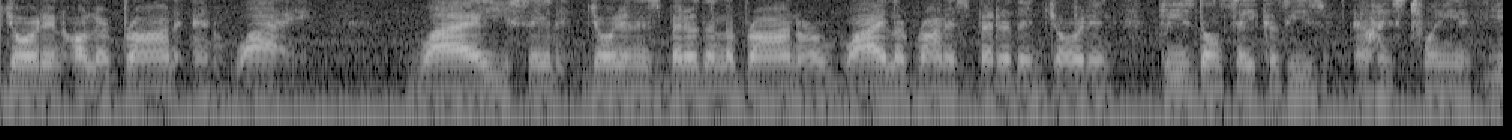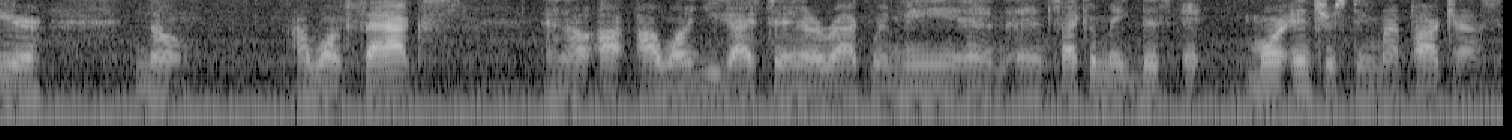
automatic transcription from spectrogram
Jordan or LeBron, and why. Why you say that Jordan is better than LeBron, or why LeBron is better than Jordan. Please don't say because he's on his 20th year. No, I want facts, and I, I, I, want you guys to interact with me, and, and so I can make this more interesting, my podcast.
